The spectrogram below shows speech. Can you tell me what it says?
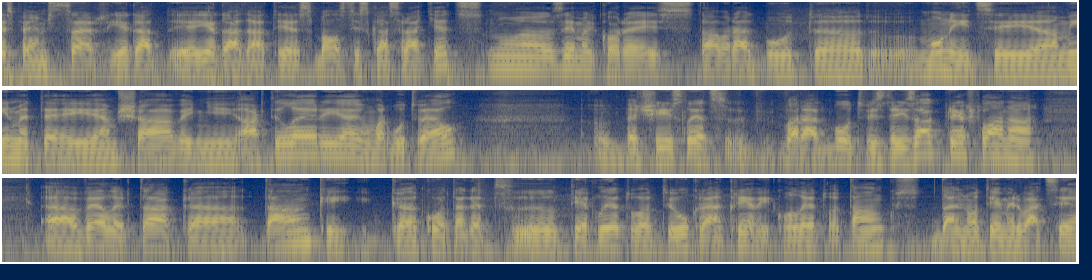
iespējams cer iegād, iegādāties balistiskās raķetes no Ziemeļkorejas. Tā varētu būt uh, munīcija mīnmetējiem, šāviņi artilērijai un varbūt vēl. Bet šīs lietas varētu būt visdrīzāk priekšplānā. Uh, Vēl ir tā, ka tanki, ka, ko tagad tiek lietoti Ukraiņā, Krievija, ko lieto tankus, daļa no tiem ir vecie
